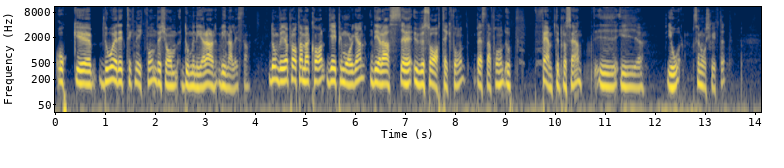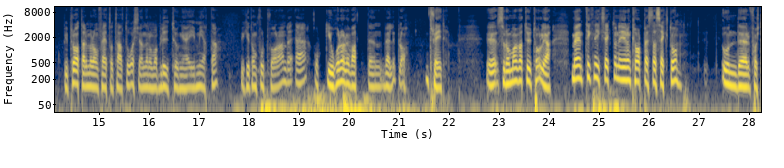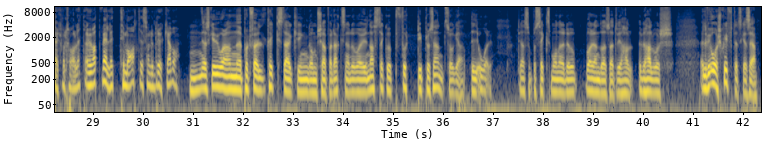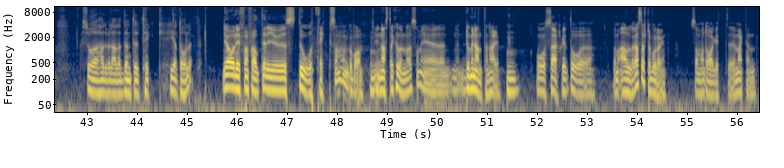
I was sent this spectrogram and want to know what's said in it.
och eh, då är det teknikfonder som dominerar vinnarlistan. De vi har pratat med Carl, JP Morgan, deras eh, USA techfond, bästa fond, upp 50 procent i, i, i år, sedan årsskiftet. Vi pratade med dem för ett och ett halvt år sedan när de var blytunga i Meta, vilket de fortfarande är. Och i år har det varit en väldigt bra trade. Eh, så de har varit uthålliga. Men tekniksektorn är den klart bästa sektorn under första kvartalet. Det har ju varit väldigt tematiskt som det brukar vara. Mm, jag skrev ju våran eh, portföljtext där kring de köpvärda aktierna. Då var ju Nasdaq upp 40 såg jag i år. Det är alltså på sex månader. Då var det ändå så att vid, halv, vid halvårs, eller vid årsskiftet ska jag säga, så hade väl alla dömt ut tech helt och hållet. Ja och det är framförallt är det ju stor tech som går bra. Mm. Det är mm. Nasdaq 100 som är dominanten här. Mm. Och särskilt då de allra största bolagen som har dragit eh, marknaden.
